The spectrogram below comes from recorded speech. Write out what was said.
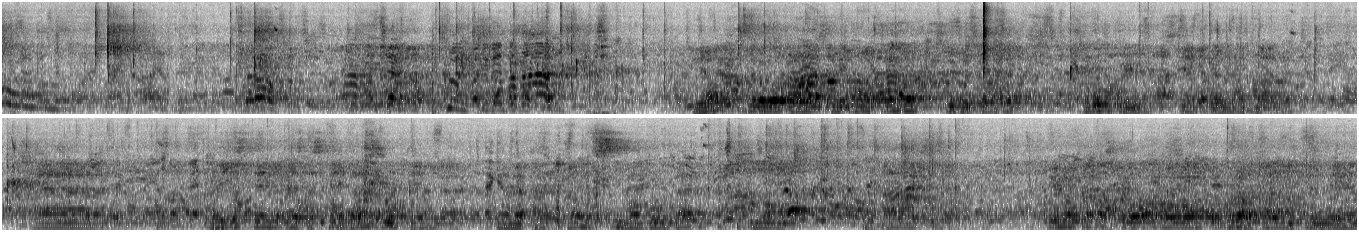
Thank you. Ja, då är slutmatchen och slutresultatet 2-7 enkel mot Malmö. Pris till bästa spelare går till nummer 13 Simon Broberg i Malmö. Vi måste passa på och prata lite med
